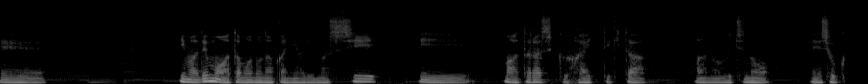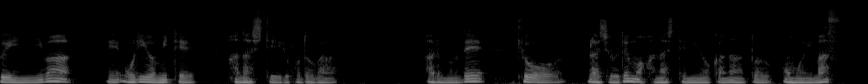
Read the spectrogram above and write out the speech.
え、今でも頭の中にありますし、まあ、新しく入ってきたあのうちの職員には、え折を見て話していることがあるので今日ラジオでも話してみようかなと思います。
